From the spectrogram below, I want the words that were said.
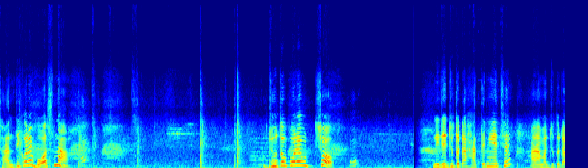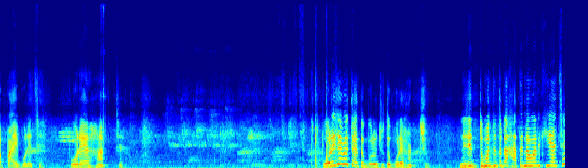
শান্তি করে বস না। জুতো পরে উঠছো? নিজের জুতোটা হাতে নিয়েছে আর আমার জুতোটা পায়ে পড়েছে, পরে হাঁটছে। পড়ে যাবে তো, এত বড় জুতো পরে হাঁটছো। নিজের, তোমার জুতোটা হাতে নেওয়ার কি আছে?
